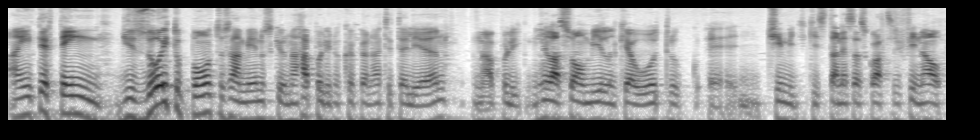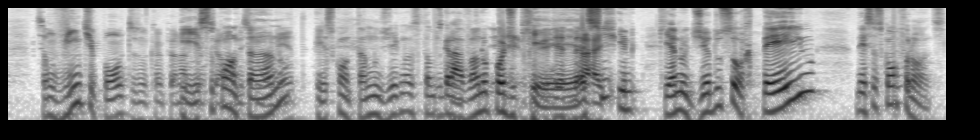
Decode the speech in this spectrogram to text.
A Inter tem 18 pontos a menos que o Napoli no campeonato italiano. O Napoli, em relação ao Milan, que é o outro é, time que está nessas quartas de final, são 20 pontos no campeonato isso contando, Isso contando no dia que nós estamos gravando o é, podcast, é que é no dia do sorteio desses confrontos.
